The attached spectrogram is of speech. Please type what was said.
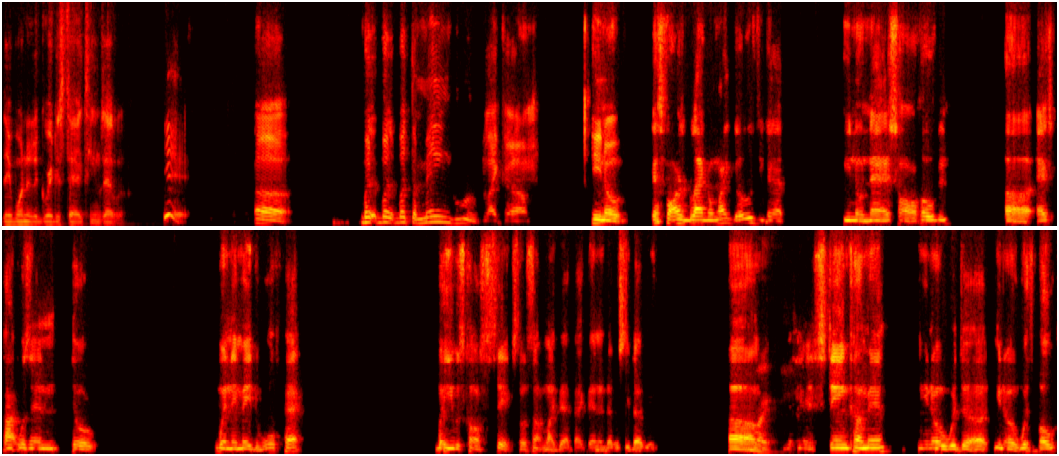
they're one of the greatest tag teams ever. Yeah. Uh, but but but the main group, like um, you know, as far as black and white goes, you got you know Nash, Hall, Hogan. Uh, X Pac was in the when they made the Wolf Pack, but he was called Syxx or something like that back then in WCW. Um, right. Sting come in, you know, with the uh, you know with both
